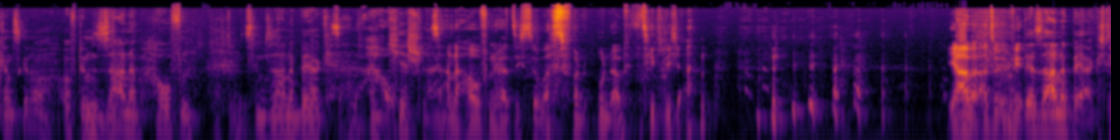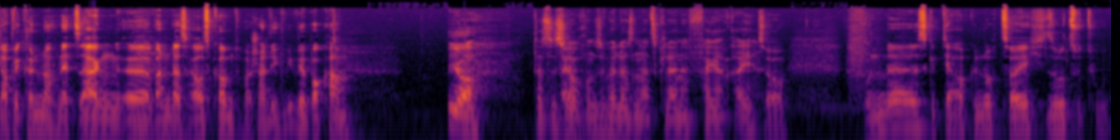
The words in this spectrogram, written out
Ganz genau, auf dem Sahnehaufen, auf dem, dem Sahneberg, Sahnehau ein Kirschlein. Sahnehaufen hört sich sowas von unappetitlich an. ja, aber also... Wir, der Sahneberg. Ich glaube, wir können noch nicht sagen, äh, wann das rauskommt. Wahrscheinlich, wie wir Bock haben. Ja, das ist Weil, ja auch uns überlassen als kleine Feierei. So. Und äh, es gibt ja auch genug Zeug, so zu tun.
